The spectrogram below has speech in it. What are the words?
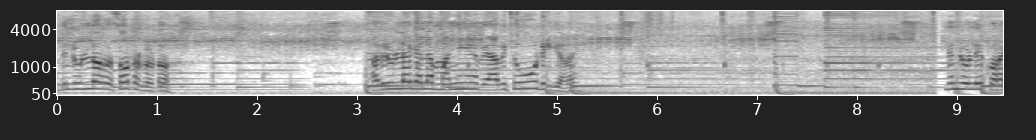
ഇതിന്റെ ഉള്ളിൽ റിസോർട്ടുണ്ട് കേട്ടോ. അതിനുള്ളിലേക്കെല്ലാം മഞ്ഞിങ്ങനെ വ്യാപിച്ചുകൊണ്ടിരിക്കുകയാണ് ഇതിന്റെ ഉള്ളിൽ കുറേ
